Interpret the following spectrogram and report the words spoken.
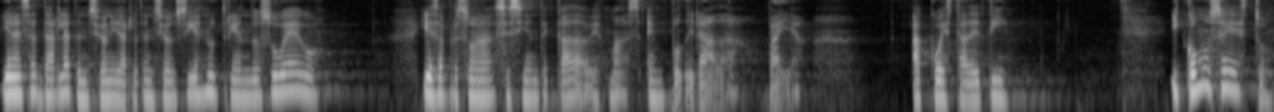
y en ese darle atención y darle atención sigues nutriendo su ego. Y esa persona se siente cada vez más empoderada, vaya, a cuesta de ti. ¿Y cómo sé esto?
